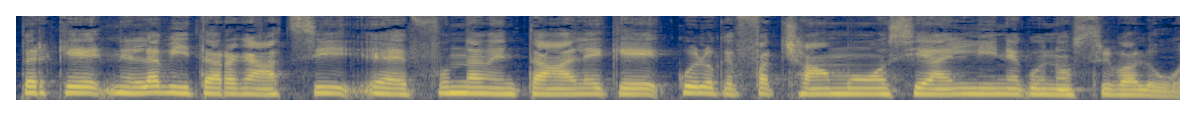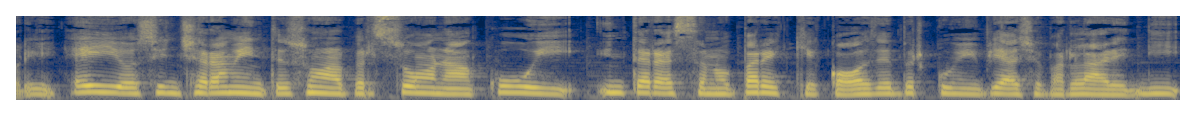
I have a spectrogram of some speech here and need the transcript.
perché nella vita ragazzi è fondamentale che quello che facciamo sia in linea con i nostri valori. E io sinceramente sono una persona a cui interessano parecchie cose per cui mi piace parlare di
